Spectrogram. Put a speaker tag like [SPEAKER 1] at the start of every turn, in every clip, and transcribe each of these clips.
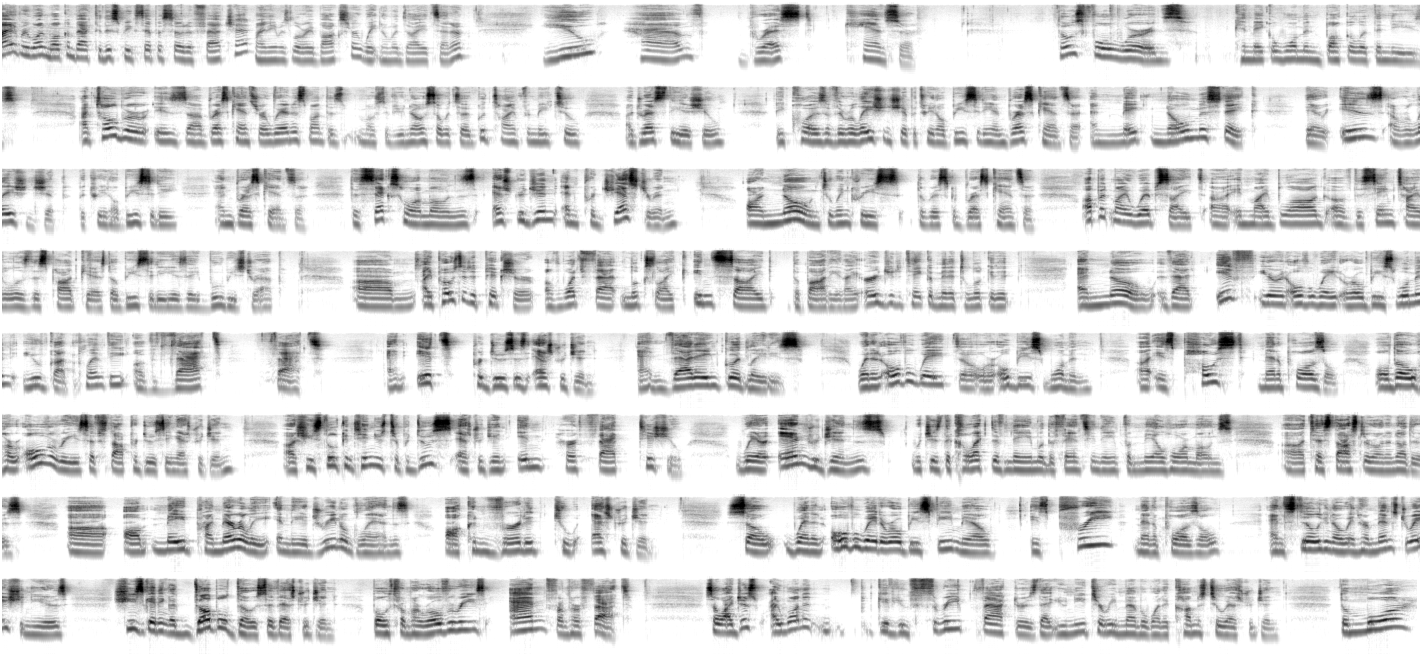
[SPEAKER 1] Hi, everyone. Welcome back to this week's episode of Fat Chat. My name is Lori Boxer, Weight No More Diet Center. You have breast cancer. Those four words can make a woman buckle at the knees. October is uh, Breast Cancer Awareness Month, as most of you know, so it's a good time for me to address the issue because of the relationship between obesity and breast cancer. And make no mistake, there is a relationship between obesity and breast cancer. The sex hormones estrogen and progesterone are known to increase the risk of breast cancer. Up at my website, uh, in my blog of the same title as this podcast, Obesity is a Booby Trap, um, I posted a picture of what fat looks like inside the body. And I urge you to take a minute to look at it and know that if you're an overweight or obese woman, you've got plenty of that fat. And it produces estrogen. And that ain't good, ladies. When an overweight or obese woman uh, is postmenopausal, although her ovaries have stopped producing estrogen, uh, she still continues to produce estrogen in her fat tissue, where androgens, which is the collective name or the fancy name for male hormones, uh, testosterone and others, uh, are made primarily in the adrenal glands, are converted to estrogen. So when an overweight or obese female is premenopausal and still, you know, in her menstruation years, she's getting a double dose of estrogen, both from her ovaries and from her fat. So I just I want to give you three factors that you need to remember when it comes to estrogen. The more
